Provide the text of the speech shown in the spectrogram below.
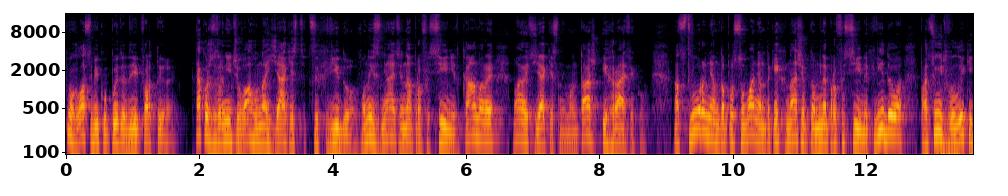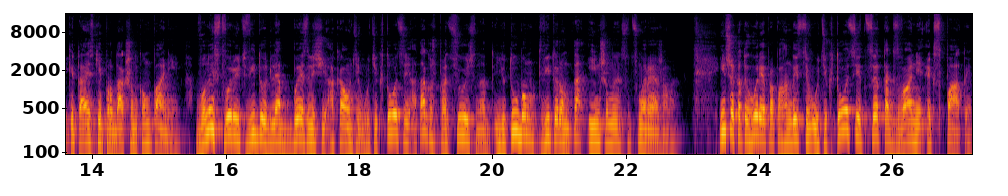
змогла собі купити дві квартири. Також зверніть увагу на якість цих відео. Вони зняті на професійні камери, мають якісний монтаж і графіку. Над створенням та просуванням таких, начебто, непрофесійних відео працюють великі китайські продакшн компанії. Вони створюють відео для безлічі акаунтів у Тіктоці, а також працюють над Ютубом, Твіттером та іншими соцмережами. Інша категорія пропагандистів у Тіктоці це так звані експати.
